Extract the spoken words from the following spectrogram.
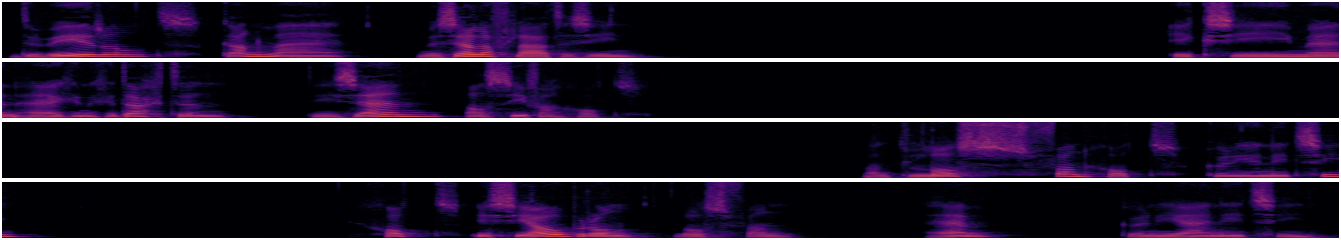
De wereld kan mij mezelf laten zien. Ik zie mijn eigen gedachten, die zijn als die van God. Want los van God kun je niet zien. God is jouw bron, los van Hem kun jij niet zien.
